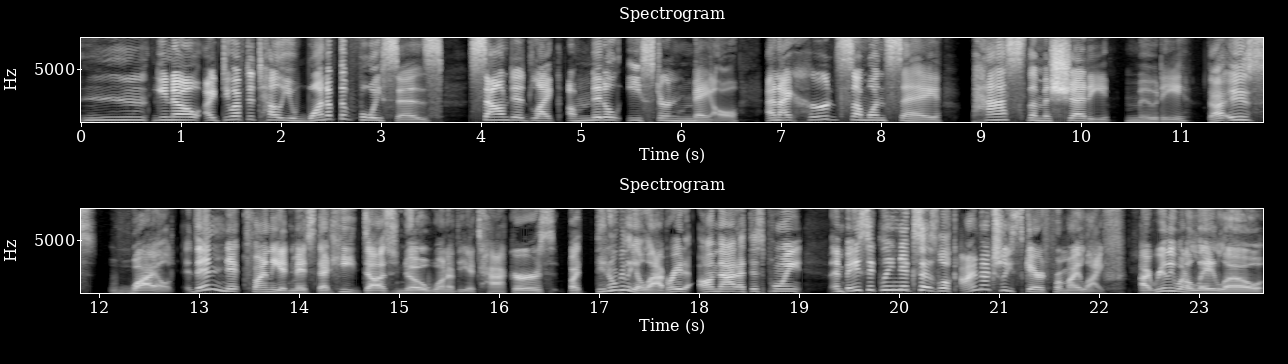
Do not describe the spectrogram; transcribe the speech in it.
"Mm, you know, I do have to tell you, one of the voices sounded like a Middle Eastern male. And I heard someone say, pass the machete, Moody. That is wild. Then Nick finally admits that he does know one of the attackers, but they don't really elaborate on that at this point. And basically, Nick says, Look, I'm actually scared for my life. I really want to lay low.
